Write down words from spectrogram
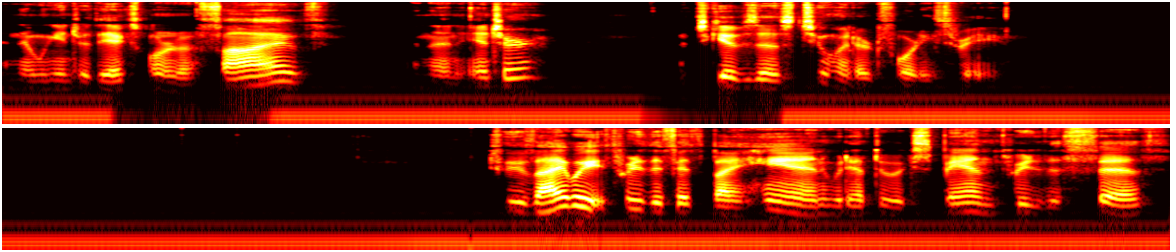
And then we enter the exponent of 5, and then enter, which gives us 243. To evaluate 3 to the 5th by hand, we'd have to expand 3 to the 5th,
